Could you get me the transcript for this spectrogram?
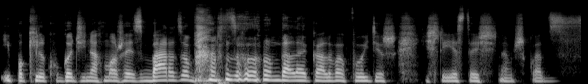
i po kilku godzinach może jest bardzo, bardzo daleko, albo pójdziesz, jeśli jesteś na przykład z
